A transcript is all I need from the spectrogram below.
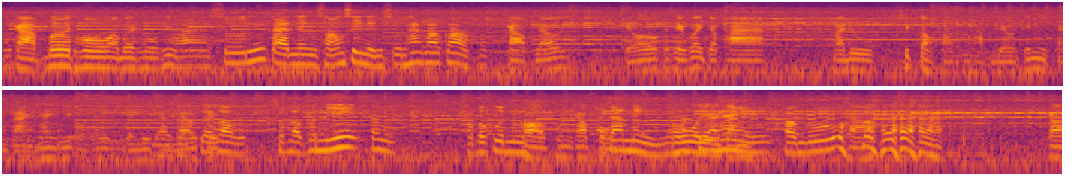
ครับกับเบอร์โทรอะเบอร์โทรพี่ศูนย์แปดหนึ่งสองสี่หนึ่งศูนย์ห้าเก้าเก้าครับกับแล้วเดี๋ยวเกษตรกล้วยจะพามาดูคลิปต่อไปนะครับ เดี๋ยวเทคนิคต่างๆ ให้พี่โอได้เรียนรู้ได้กันครัแล้บวเจแล้อวก็สำหรับวันนี้ต้องขอบพระคุณขอบคุณครับผม อาจารย์หนึ่งนะคโอ้รับยที่อาจารให้ย์ความรู้ ครับ ก็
